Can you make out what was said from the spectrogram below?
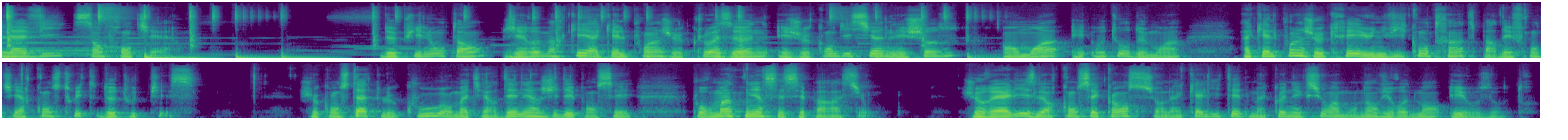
La vie sans frontières. Depuis longtemps, j'ai remarqué à quel point je cloisonne et je conditionne les choses en moi et autour de moi, à quel point je crée une vie contrainte par des frontières construites de toutes pièces. Je constate le coût en matière d'énergie dépensée pour maintenir ces séparations. Je réalise leurs conséquences sur la qualité de ma connexion à mon environnement et aux autres.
